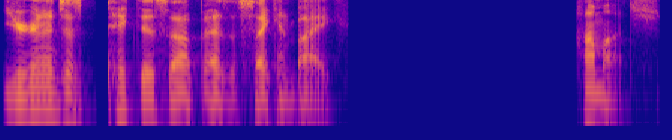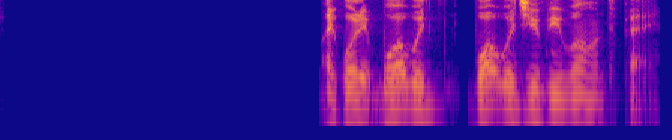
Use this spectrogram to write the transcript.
You're gonna just pick this up as a second bike. How much? Like what? What would what would you be willing to pay?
